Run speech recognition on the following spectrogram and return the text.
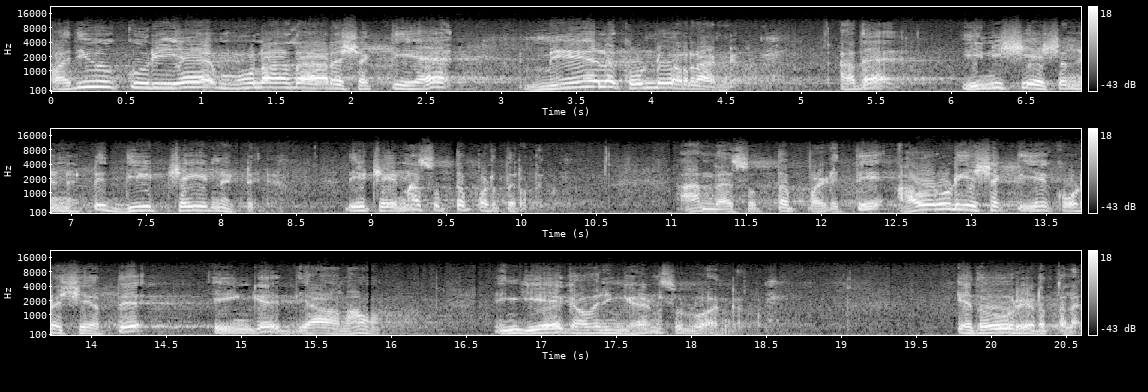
பதிவுக்குரிய மூலாதார சக்தியை மேலே கொண்டு வர்றாங்க. அதை இனிஷியேஷன்னுட்டு தீட்சைன்னுட்டு. தீட்சைன்னா சுத்தப்படுத்துறது. அந்த சுத்தப்படுத்தி அவருடைய சக்தியை கூட சேர்த்து இங்கே தியானம். இங்கேயே கவனிங்கன்னு சொல்லுவாங்க. ஏதோ ஒரு இடத்துல.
